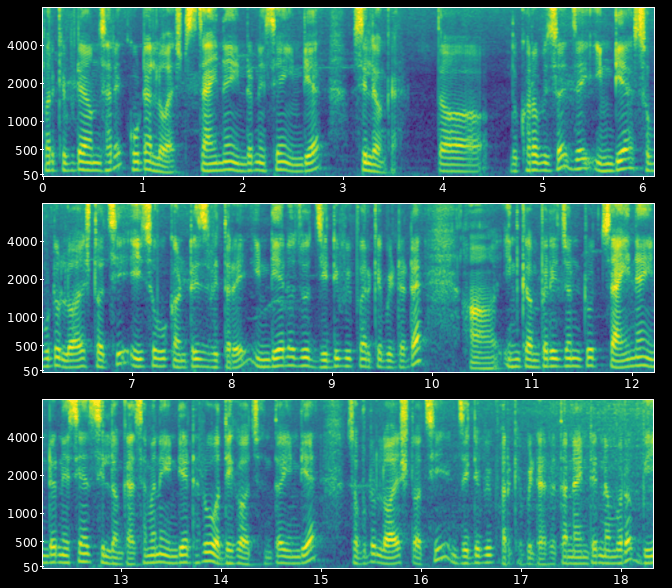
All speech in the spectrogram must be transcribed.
per capita অনুসারে কোটা lowest China Indonesia India Sri Lanka তো ଦୁଃଖର ବିଷୟ ଯେ ଇଣ୍ଡିଆ ସବୁଠୁ ଲୋଏଷ୍ଟ ଅଛି ଏଇସବୁ କଣ୍ଟ୍ରିଜ୍ ଭିତରେ ଇଣ୍ଡିଆର ଯେଉଁ ଜି ଡି ପି ପର୍ କ୍ୟାପିଟାଟା ହଁ in comparison to China Indonesia Sri Lanka ସେମାନେ ଇଣ୍ଡିଆ ଠାରୁ ଅଧିକ ଅଛନ୍ତି ତ ଇଣ୍ଡିଆ ସବୁଠୁ ଲୋଏଷ୍ଟ ଅଛି ଜି ଡି ପି ପର୍ କ୍ୟାପିଟାରେ ତ ନାଇଣ୍ଟିନ୍ ନମ୍ବର ବି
